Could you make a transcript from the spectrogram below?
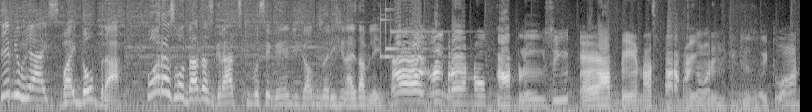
de mil reais vai dobrar. Fora as rodadas grátis que você ganha de jogos originais da Blaze. Mas lembrando que a Blaze é apenas para maiores de 18 anos.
